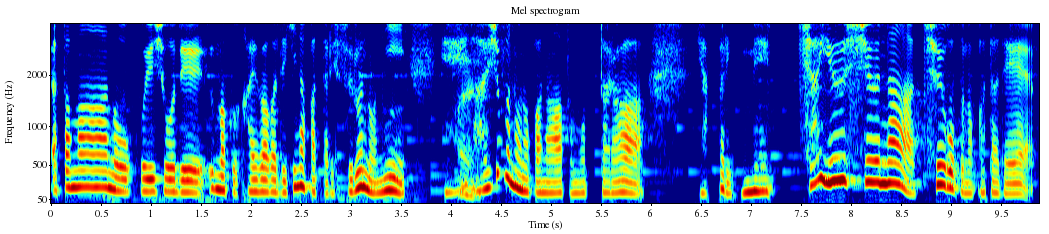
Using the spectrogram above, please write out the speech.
頭の後遺症でうまく会話ができなかったりするのに、えー？はい大丈夫なのかなと思ったら、やっぱりめっちゃ優秀な中国の方で。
